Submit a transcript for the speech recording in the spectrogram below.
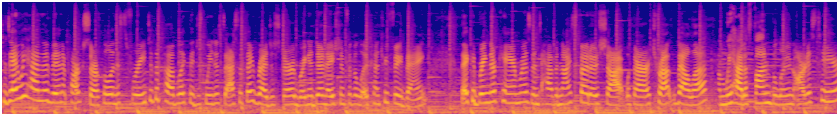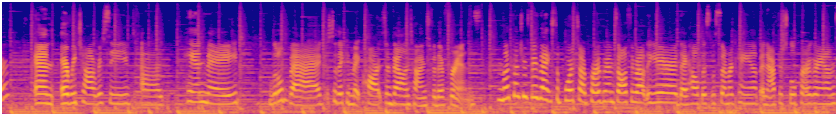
Today we had an event at Park Circle and it's free to the public. Just, we just ask that they register and bring a donation for the Lowcountry Food Bank. They could bring their cameras and have a nice photo shot with our truck, Bella. Um, we had a fun balloon artist here and every child received a handmade little bag so they can make hearts and valentines for their friends. Lowcountry Food Bank supports our programs all throughout the year. They help us with summer camp and after school programs.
